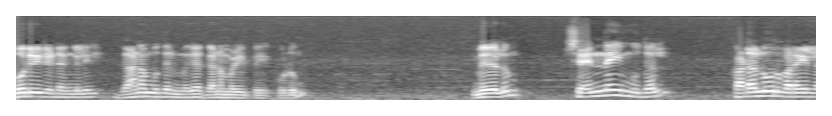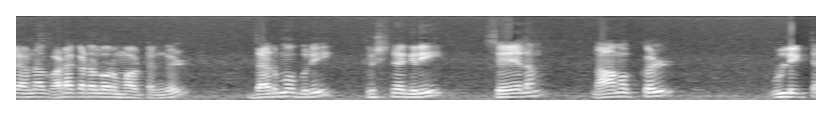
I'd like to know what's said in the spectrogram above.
ஓரிரு இடங்களில் கனமுதல் மிக கனமழை பெய்யக்கூடும். மேலும் சென்னை முதல் கடலூர் வரையிலான வடகடலோர மாவட்டங்கள் தருமபுரி கிருஷ்ணகிரி சேலம் நாமக்கல் உள்ளிட்ட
